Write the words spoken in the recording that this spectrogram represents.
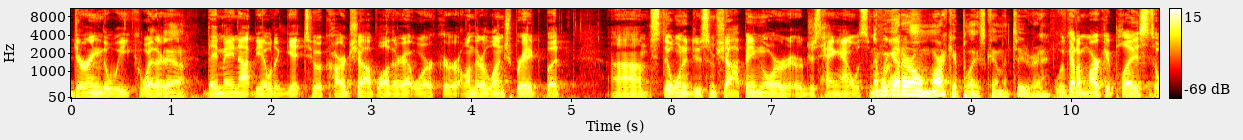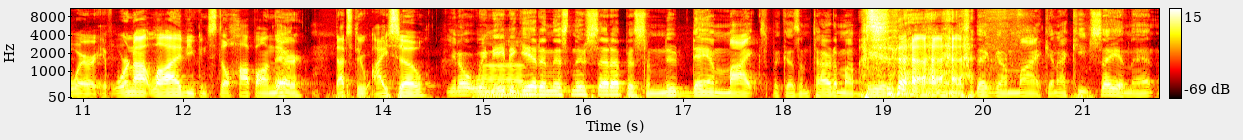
during the week, whether Yeah. they may not be able to get to a card shop while they're at work or on their lunch break, but um, still want to do some shopping or, or just hang out with some And we got our own marketplace coming too, right? We've got a marketplace to where if we're not live, you can still hop on there. That's through ISO. You know what we need Um, to get in this new setup is some new damn mics because I'm tired of my beard in this dead mic, and I keep saying that.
